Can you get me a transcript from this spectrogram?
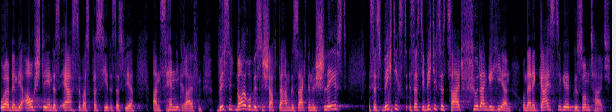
Oder wenn wir aufstehen, das Erste, was passiert, ist, dass wir ans Handy greifen. Wissen, Neurowissenschaftler haben gesagt, wenn du schläfst, ist das, wichtigste, ist das die wichtigste Zeit für dein Gehirn und deine geistige Gesundheit.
